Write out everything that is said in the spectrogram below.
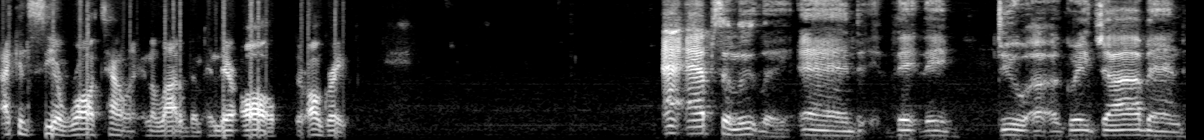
I, can see a raw talent in a lot of them, and they're all they're all great. Absolutely, and they they do a, a great job, and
